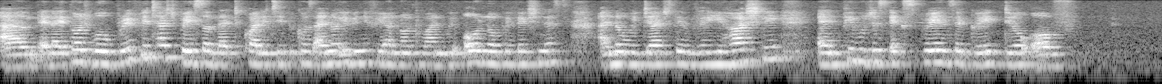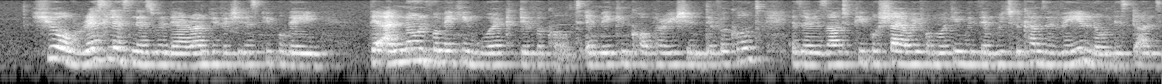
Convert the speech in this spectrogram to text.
um, and I thought we'll briefly touch base on that quality because I know even if you are not one, we all know perfectionists. I know we judge them very harshly, and people just experience a great deal of sure restlessness when they're around perfectionist people they they are known for making work difficult and making cooperation difficult. As a result, people shy away from working with them, which becomes a very lonely stance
